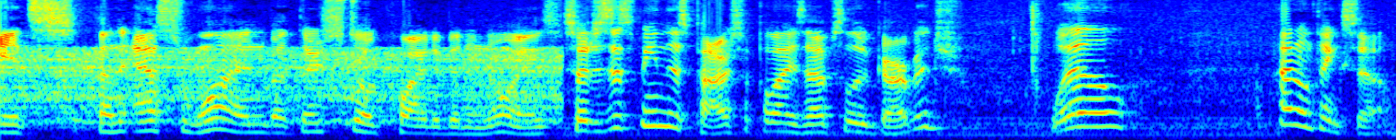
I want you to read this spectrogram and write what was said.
it's an S1, but there's still quite a bit of noise. So does this mean this power supply is absolute garbage? Well, I don't think so.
